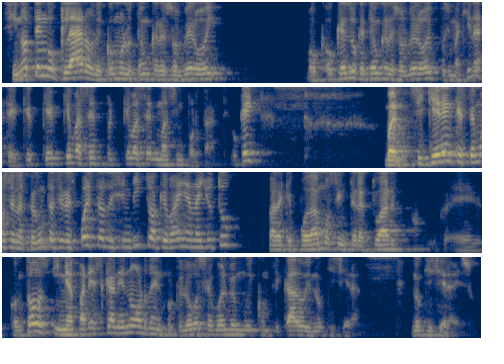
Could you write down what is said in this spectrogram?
Si no tengo claro de cómo lo tengo que resolver hoy, o, qué es lo que tengo que resolver hoy, pues imagínate, ¿qué, va a ser, ¿qué va a ser más importante? ¿Ok? Bueno, si quieren que estemos en las preguntas y respuestas, les invito a que vayan a YouTube para que podamos interactuar eh, con todos y me aparezcan en orden, porque luego se vuelve muy complicado y no quisiera, no quisiera eso.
